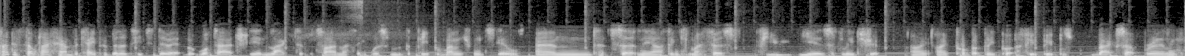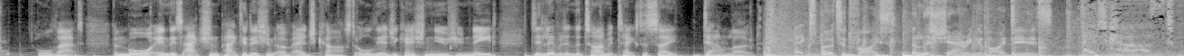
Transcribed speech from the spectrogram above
Kind of felt I had the capability to do it, but what I actually lacked at the time, I think, was some of the people management skills. And certainly, I think in my first few years of leadership, I, I probably put a few people's backs up, really. All that and more in this action packed edition of Edgecast. All the education news you need, delivered in the time it takes to say download. Expert advice and the sharing of ideas. Edgecast.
